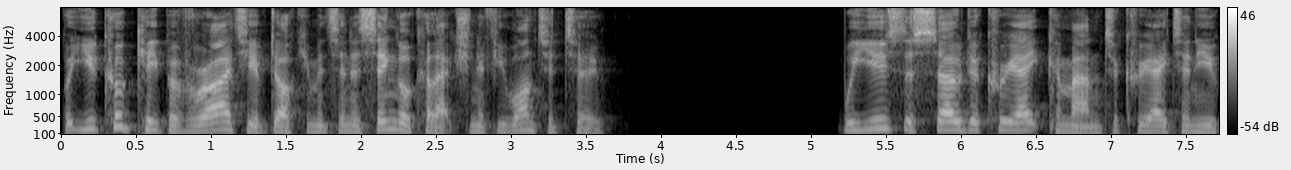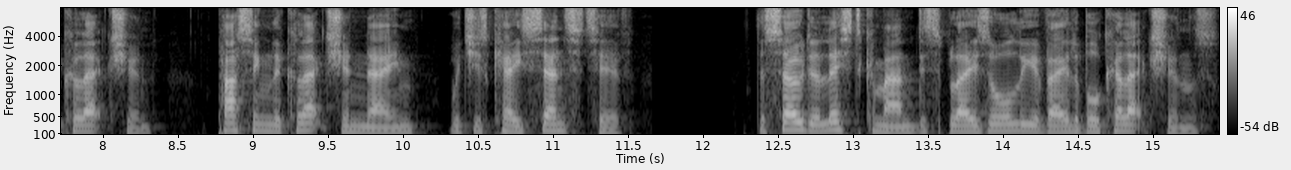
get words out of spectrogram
but you could keep a variety of documents in a single collection if you wanted to. We use the soda create command to create a new collection, passing the collection name, which is case sensitive. The soda list command displays all the available collections.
